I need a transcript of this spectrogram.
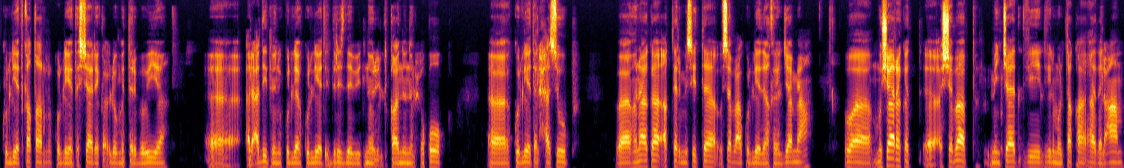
كلية قطر كلية الشارقة العلوم التربوية آه العديد من الكليات كلية إدريس ديفيد نور قانون الحقوق آه كلية الحاسوب. فهناك أكثر من ستة وسبعة كلية داخل الجامعة ومشاركة آه، الشباب من تشاد في في الملتقى هذا العام.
